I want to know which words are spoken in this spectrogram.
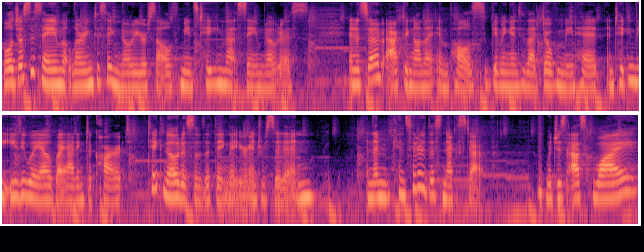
Well, just the same, learning to say no to yourself means taking that same notice. And instead of acting on that impulse, giving into that dopamine hit, and taking the easy way out by adding to cart, take notice of the thing that you're interested in. And then consider this next step, which is ask why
